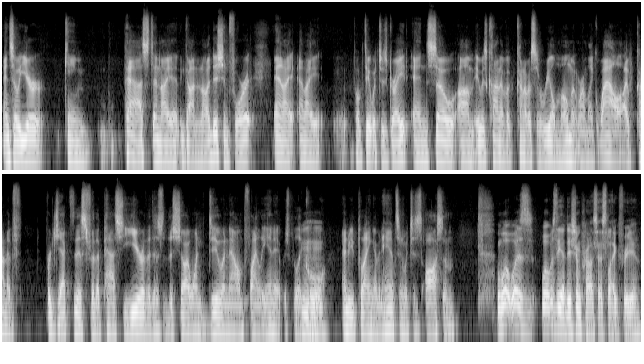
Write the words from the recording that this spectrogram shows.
And so a year came past, and I had gotten an audition for it, and I and I booked it, which is great. And so um, it was kind of a kind of a surreal moment where I'm like, wow, I've kind of projected this for the past year that this is the show I wanted to do, and now I'm finally in it, which is really cool. And to be playing Evan Hansen, which is awesome. What was what was the audition process like for you?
